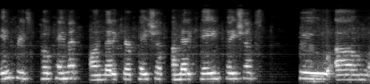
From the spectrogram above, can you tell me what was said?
increased copayment on Medicare patient, uh, Medicaid patients who um,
